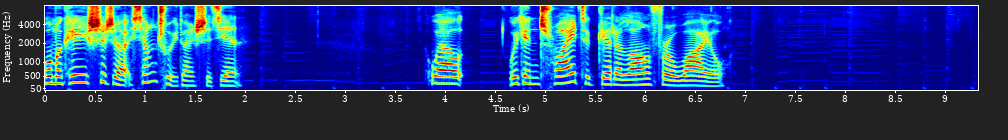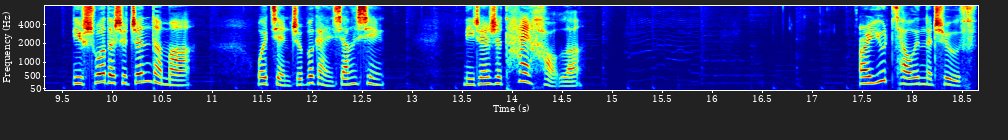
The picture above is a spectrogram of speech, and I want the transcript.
我们可以试着相处一段时间。Well, we can try to get along for a while. 你说的是真的吗？我简直不敢相信，你真是太好了。Are you telling the truth?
